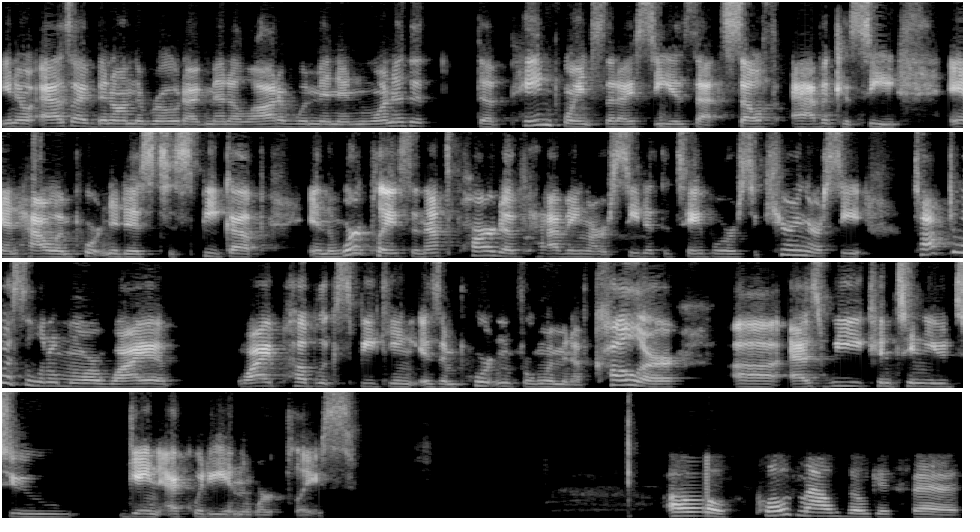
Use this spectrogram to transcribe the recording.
you know, as I've been on the road, I've met a lot of women, and one of the the pain points that I see is that self advocacy and how important it is to speak up in the workplace. And that's part of having our seat at the table or securing our seat. Talk to us a little more why why public speaking is important for women of color uh, as we continue to gain equity in the workplace. Oh, closed mouths don't get fed.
